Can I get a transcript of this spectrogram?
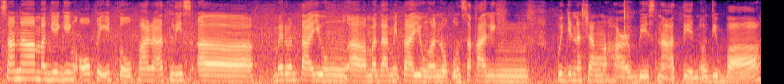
Sana magiging okay ito para at least ah, meron tayong, ah, madami tayong ano, kung sakaling pwede na siyang ma-harvest natin. O, di ba?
